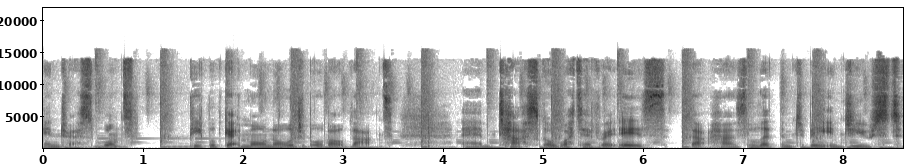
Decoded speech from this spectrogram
interest once people get more knowledgeable about that um, task or whatever it is that has led them to be induced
